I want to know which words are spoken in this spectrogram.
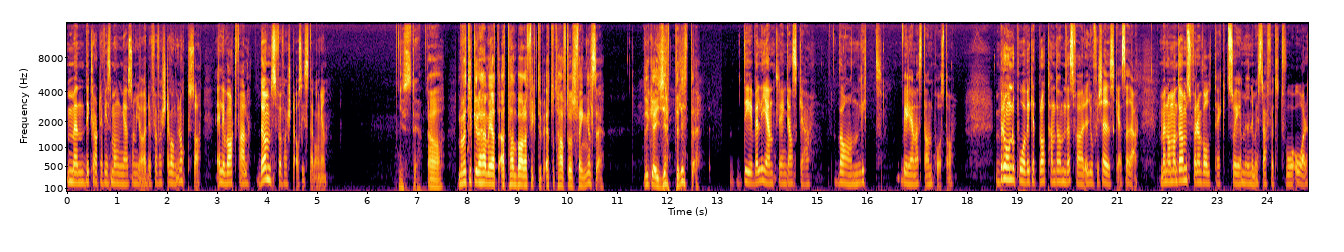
Men det är klart det finns många som gör det för första gången också. Eller i vart fall döms för första och sista gången. Just det. Ja. Men vad tycker du här med att, att han bara fick typ ett och ett halvt års fängelse? Det tycker jag är jättelite. Det är väl egentligen ganska vanligt, vill jag nästan påstå. Beroende på vilket brott han dömdes för i och för sig ska jag säga. Men om man döms för en våldtäkt så är minimistraffet två år.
